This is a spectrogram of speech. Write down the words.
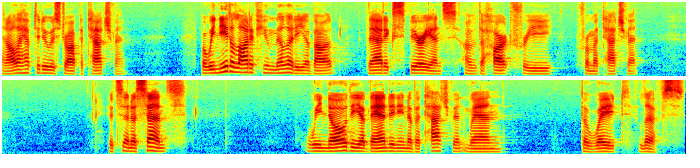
and all I have to do is drop attachment. But we need a lot of humility about that experience of the heart free from attachment. It's in a sense, we know the abandoning of attachment when the weight lifts,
